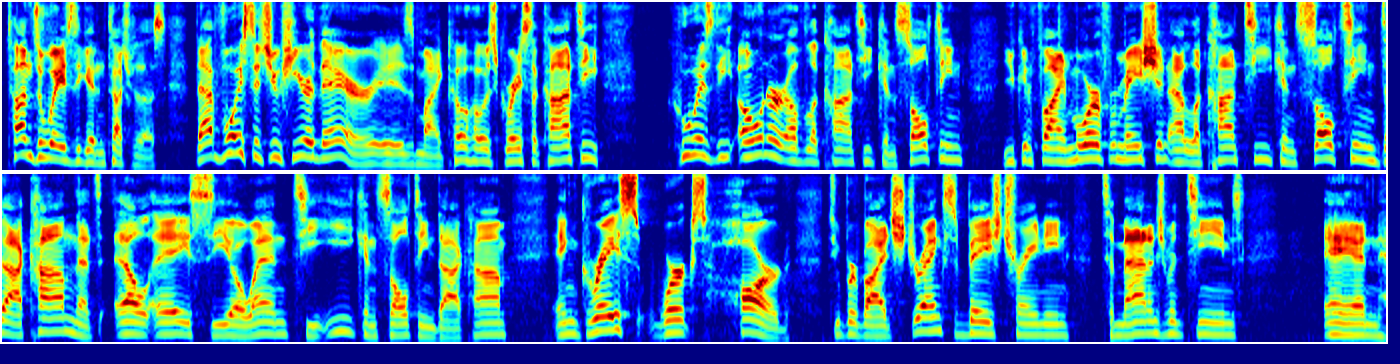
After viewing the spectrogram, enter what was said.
Tons of ways to get in touch with us. That voice that you hear there is my co host, Grace Laconte, who is the owner of Laconte Consulting. You can find more information at laconteconsulting.com. That's L A C O N T E consulting.com. And Grace works hard to provide strengths based training to management teams and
